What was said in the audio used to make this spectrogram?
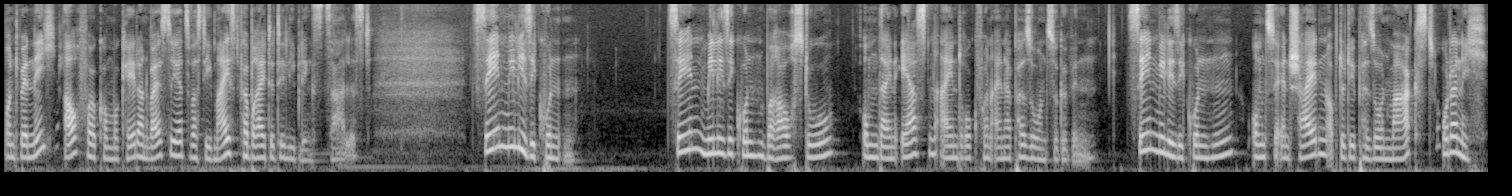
Und wenn nicht, auch vollkommen okay, dann weißt du jetzt, was die meistverbreitete Lieblingszahl ist. 10 Millisekunden. 10 Millisekunden brauchst du, um deinen ersten Eindruck von einer Person zu gewinnen. 10 Millisekunden, um zu entscheiden, ob du die Person magst oder nicht.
